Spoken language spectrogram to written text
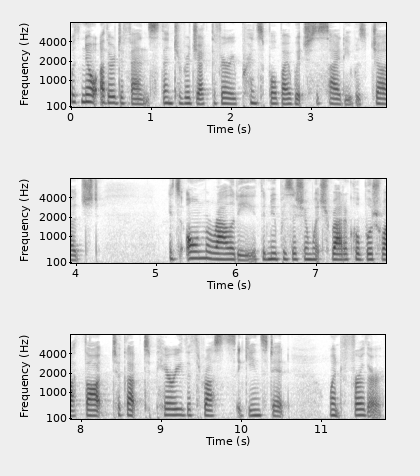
with no other defense than to reject the very principle by which society was judged. Its own morality, the new position which radical bourgeois thought took up to parry the thrusts against it, went further,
